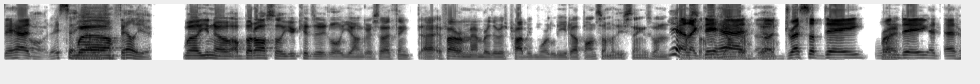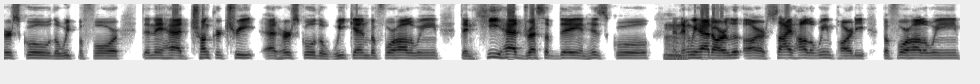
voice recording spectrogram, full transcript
they had Oh, they said Well- y'all failure. Well, you know, uh, but also your kids are a little younger, so I think uh, if I remember, there was probably more lead up on some of these things when Yeah, my like they had. Yeah. uh, dress up day one Right. day at, at her school the week before. Then they had trunk or treat at her school the weekend before Halloween. Then he had dress up day in his school, Mm. and then we had our our side Halloween party before Halloween.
